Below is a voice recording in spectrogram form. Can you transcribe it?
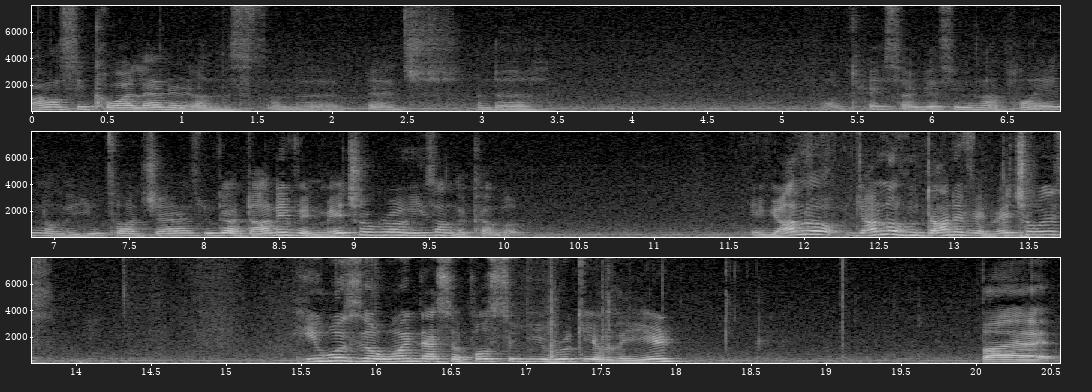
I don't see Kawhi Leonard on this on the bench on the. Okay, so I guess he's not playing on the Utah Jazz. We got Donovan Mitchell, bro. He's on the come up. If y'all know, y'all know who Donovan Mitchell is. He was the one that's supposed to be Rookie of the Year. But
